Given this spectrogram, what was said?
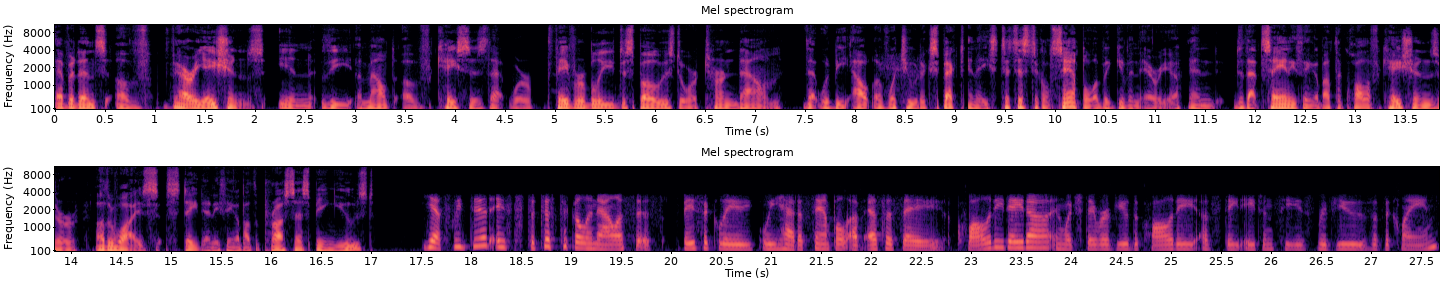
evidence of variations in the amount of cases that were favorably disposed or turned down that would be out of what you would expect in a statistical sample of a given area? And did that say anything about the qualifications or otherwise state anything about the process being used? Yes, we did a statistical analysis basically we had a sample of SSA quality data in which they reviewed the quality of state agencies' reviews of the claims,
